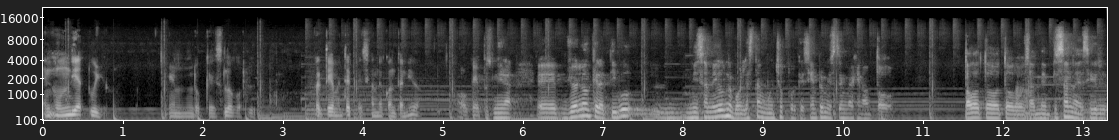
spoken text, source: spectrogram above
en un día tuyo, en lo que es lo, prácticamente creación de contenido. Ok, pues mira, eh, yo en lo creativo, mis amigos me molestan mucho porque siempre me estoy imaginando todo. Todo, todo, todo. O sea, me empiezan a decir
